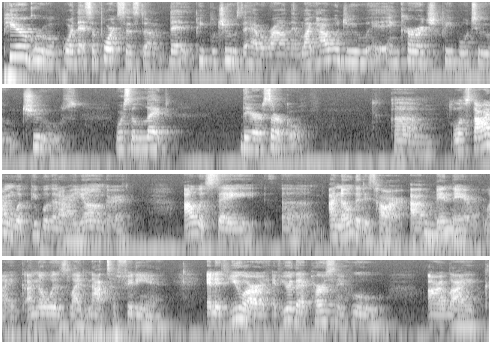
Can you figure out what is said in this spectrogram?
peer group or that support system that people choose to have around them? Like, how would you encourage people to choose or select their circle? Um, well, starting with people that are younger, I would say uh, I know that it's hard. I've mm-hmm. been there. Like I know it's like not to fit in. And if you are, if you're that person who are like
